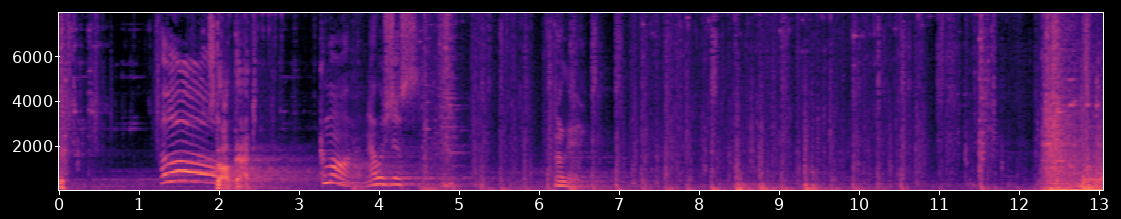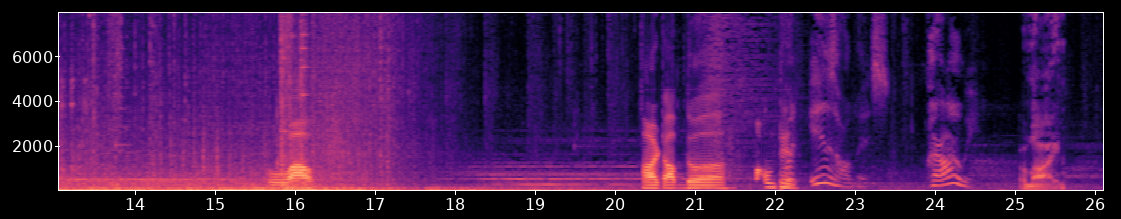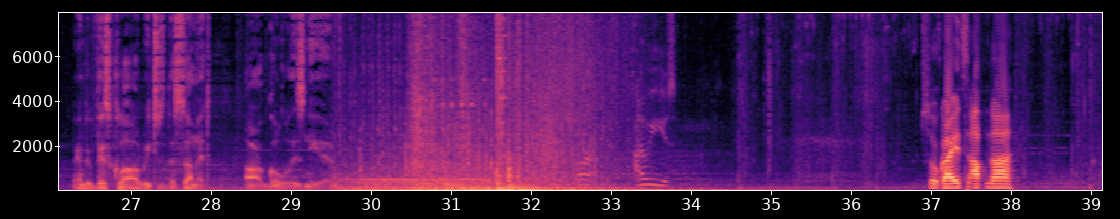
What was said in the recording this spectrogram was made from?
Stop that. Come on, I was just. Okay. wow heart of the mountain Where are we? A mine. And if this claw reaches the summit, our goal is near. So guys अपना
